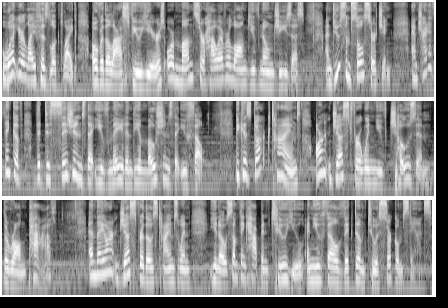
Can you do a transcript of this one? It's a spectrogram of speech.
what your life has looked like over the last few years or months or however long you've known Jesus and do some soul searching and try to think of the decisions that you've made and the emotions that you felt. Because dark times aren't just for when you've chosen the wrong path. And they aren't just for those times when, you know, something happened to you and you fell victim to a circumstance.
